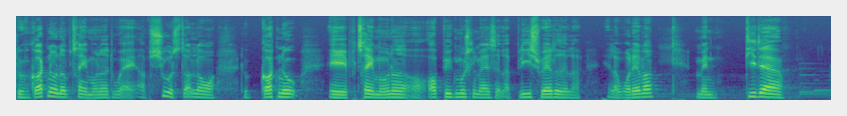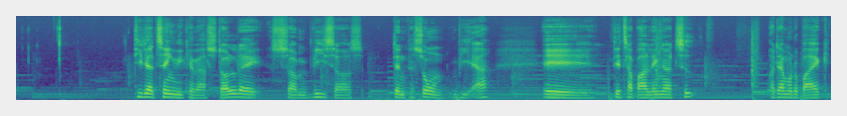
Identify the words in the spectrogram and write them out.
Du kan godt nå noget på tre måneder, du er absurd stolt over. Du kan godt nå øh, på tre måneder at opbygge muskelmasse, eller blive shredded, eller, eller whatever. Men de der, de der ting, vi kan være stolte af, som viser os den person, vi er, øh, det tager bare længere tid. Og der må du bare ikke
